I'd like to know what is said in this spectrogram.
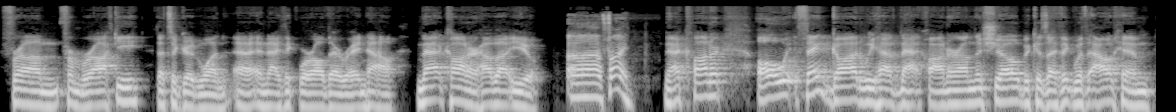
from from Rocky. That's a good one, uh, and I think we're all there right now. Matt Conner, how about you? Uh, fine. Matt Conner. Oh, thank God we have Matt Conner on the show because I think without him,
